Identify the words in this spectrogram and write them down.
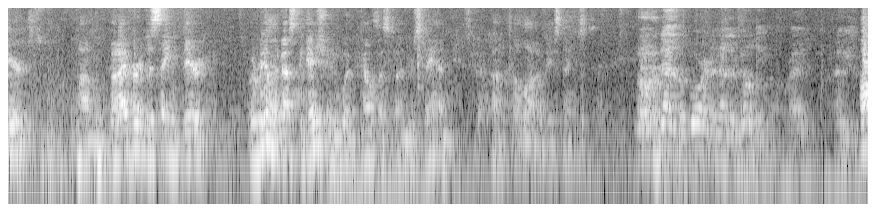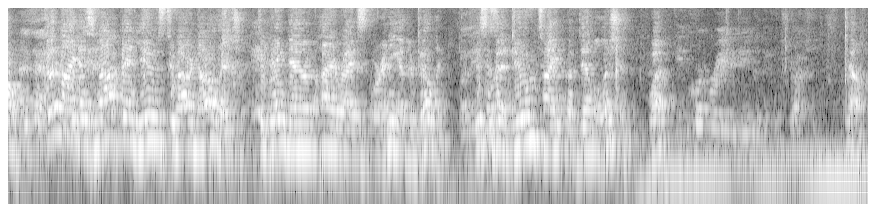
years, Um, but I've heard the same theory. A real investigation would help us to understand uh, a lot of these things. Well, it was done before in another building, though, right? I mean, Oh, thermite has not been used to our knowledge to bring down high-rise or any other building. This is a new type of demolition. What? Incorporated into the construction? No.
